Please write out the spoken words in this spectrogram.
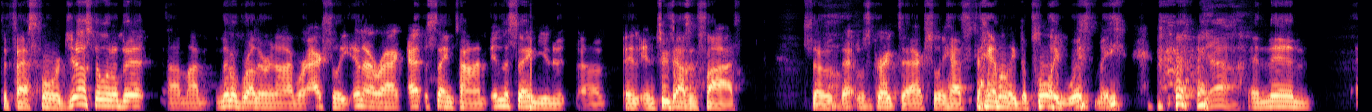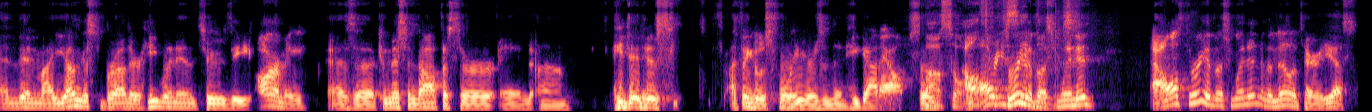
to fast forward just a little bit, uh, my middle brother and I were actually in Iraq at the same time in the same unit uh, in, in 2005. So oh. that was great to actually have family deployed with me. yeah. and then and then my youngest brother, he went into the army as a commissioned officer and um, he did his I think it was four years and then he got out. So, oh, so all, all, three, three of us went in all three of us went into the military, yes.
